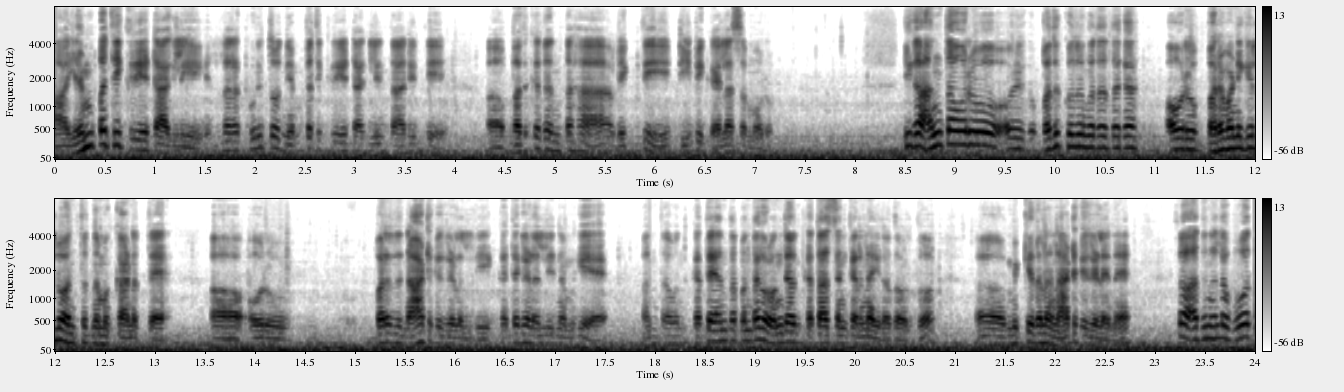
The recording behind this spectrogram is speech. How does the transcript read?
ಆ ಎಂಪತಿ ಕ್ರಿಯೇಟ್ ಆಗಲಿ, ಎಲ್ಲರ ಕುರಿತು ಒಂದು ಎಂಪತಿ ಕ್ರಿಯೇಟ್ ಆಗಲಿ ಅಂತ ಆ ರೀತಿ ಬದುಕದಂತಹ ವ್ಯಕ್ತಿ ಟಿ ಪಿ ಕೈಲಾಸಂ ಅವರು ಈಗ ಅಂತವರು ಬದುಕುದು ಅವರು ಬರವಣಿಗೆಲೂ ಅಂಥದ್ದು ನಮಗೆ ಕಾಣುತ್ತೆ. ಅವರು ಬರೆದ ನಾಟಕಗಳಲ್ಲಿ, ಕಥೆಗಳಲ್ಲಿ ನಮಗೆ ಅಂತ ಒಂದು ಕತೆ ಅಂತ ಬಂದಾಗ ಒಂದೇ ಒಂದು ಕಥಾ ಸಂಕರಣ ಇರೋದು ಅವ್ರದ್ದು ಮಿಕ್ಕಿದೆಲ್ಲ ನಾಟಕಗಳೇನೆ. ಸೊ ಅದನ್ನೆಲ್ಲ ಓದ,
